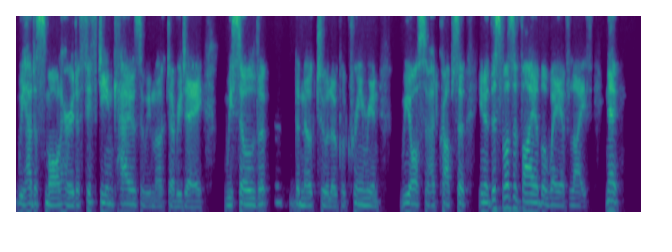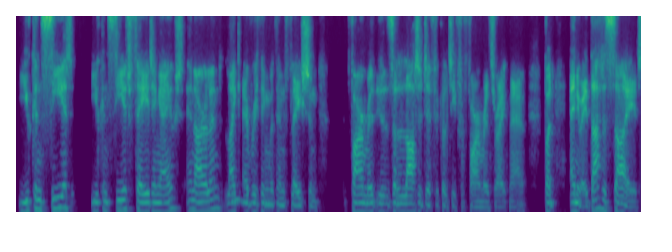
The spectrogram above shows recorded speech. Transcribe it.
we had a small herd of 15 cows that we milked every day. We sold the, the milk to a local creamery and we also had crops. So, you know, this was a viable way of life. Now, you can see it you can see it fading out in Ireland, like mm-hmm. everything with inflation farmer there's a lot of difficulty for farmers right now but anyway that aside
